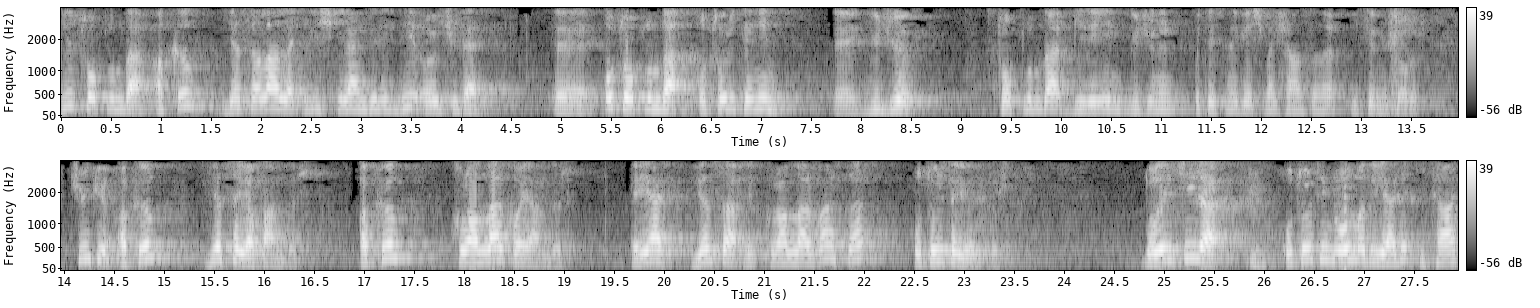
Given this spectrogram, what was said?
bir toplumda akıl yasalarla ilişkilendirildiği ölçüde e, o toplumda otoritenin e, gücü toplumda bireyin gücünün ötesine geçme şansını yitirmiş olur. Çünkü akıl yasa yapandır. Akıl kurallar koyandır. Eğer yasa ve kurallar varsa otorite yoktur. Dolayısıyla otoritenin olmadığı yerde itaat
